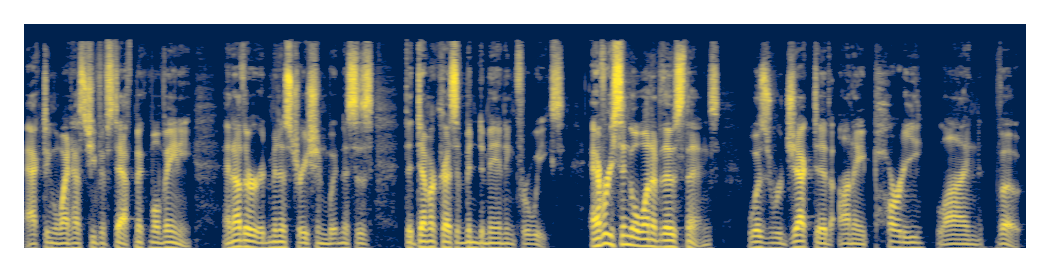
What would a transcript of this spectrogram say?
acting White House Chief of Staff Mick Mulvaney, and other administration witnesses that Democrats have been demanding for weeks. Every single one of those things was rejected on a party line vote.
